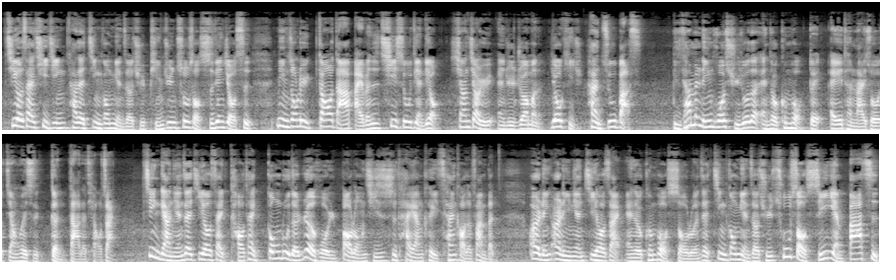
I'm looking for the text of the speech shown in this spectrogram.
季后赛迄今，他在进攻免责区平均出手十点九次，命中率高达百分之七十五点六。相较于 Andrew Drummond、Jokic 和 Zubas，比他们灵活许多的 Antetokounmpo，对 Ayton 来说将会是更大的挑战。近两年在季后赛淘汰公路的热火与暴龙，其实是太阳可以参考的范本。二零二零年季后赛，Antetokounmpo 首轮在进攻免责区出手十一点八次，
